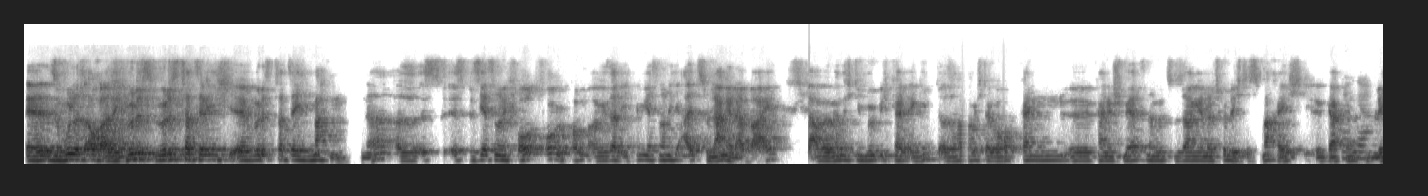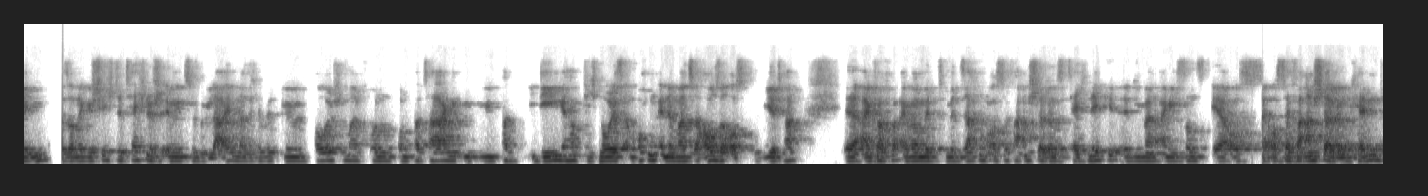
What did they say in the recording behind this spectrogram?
Äh, sowohl das auch. Also ich würde es, würde es tatsächlich, äh, würde es tatsächlich machen. Ne? Also es ist bis jetzt noch nicht vor, vorgekommen, aber wie gesagt, ich bin jetzt noch nicht allzu lange dabei. Aber wenn sich die Möglichkeit ergibt, also habe ich da überhaupt keinen, äh, keine Schmerzen damit zu sagen, ja natürlich, das mache ich, gar kein ja. Problem. So eine Geschichte technisch irgendwie zu begleiten. Also ich habe mit Paul schon mal vor, vor ein paar Tagen ein paar Ideen gehabt, die ich Neues am Wochenende mal zu Hause ausprobiert habe. Äh, einfach, einfach mit, mit Sachen aus der Veranstaltungstechnik, die man eigentlich sonst eher aus, aus der Veranstaltung kennt,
